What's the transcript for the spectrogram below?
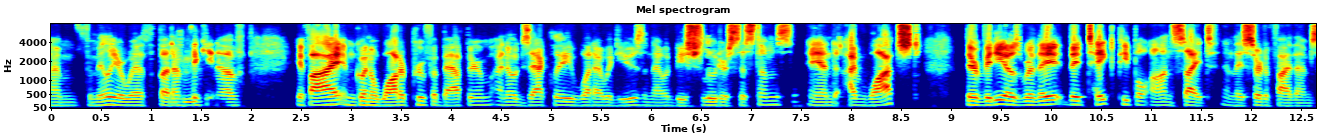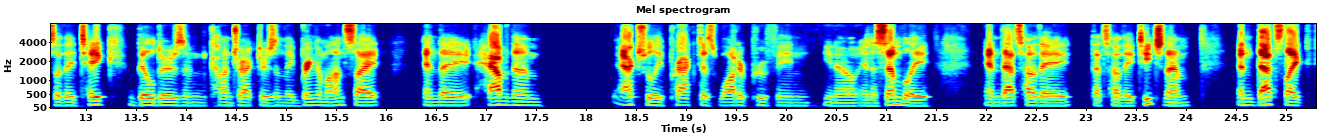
I'm familiar with. But mm-hmm. I'm thinking of if I am going to waterproof a bathroom, I know exactly what I would use, and that would be Schluter Systems. And I've watched their videos where they they take people on site and they certify them. So they take builders and contractors and they bring them on site and they have them actually practice waterproofing, you know, in assembly. And that's how they that's how they teach them and that's like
